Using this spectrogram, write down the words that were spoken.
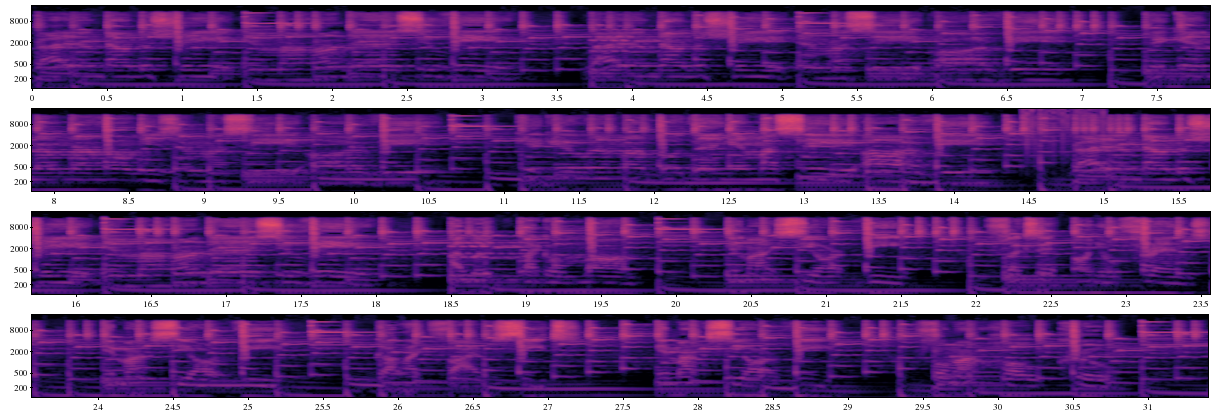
Riding down the street in my Honda SUV. Riding down the street in my CRV. Picking up my homies in my CRV. Kick it with my boo thing in my CRV. Riding down the street in my Honda SUV. I look like a mom in my CRV. Flex it on your friends in my CRV. Got like five seats in my CRV. For my whole crew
